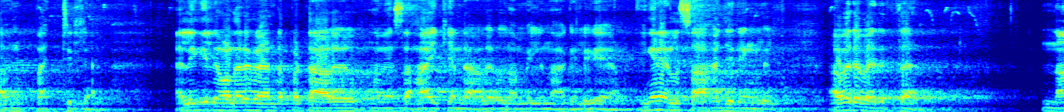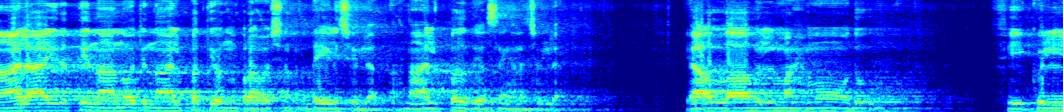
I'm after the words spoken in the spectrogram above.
അവന് പറ്റില്ല. അല്ലെങ്കിൽ വളരെ വേണ്ടപ്പെട്ട ആളുകൾ നമ്മെ സഹായിക്കേണ്ട ആളുകൾ നമ്മിൽ നിന്ന് അകലുകയാണ്. ഇങ്ങനെയുള്ള സാഹചര്യങ്ങളിൽ അവരെ വരുത്താൻ നാലായിരത്തി നാനൂറ്റി നാൽപ്പത്തി ഒന്ന് പ്രാവശ്യം ഡെയിലി ചൊല്ല നാൽപ്പത് ദിവസം ഇങ്ങനെ ചൊല്ല യാ അല്ലാഹുൽ മഹ്മൂദു في كل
